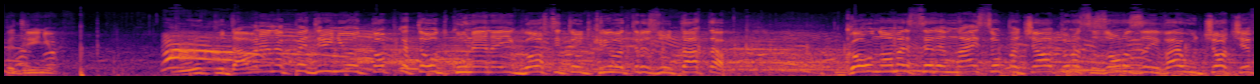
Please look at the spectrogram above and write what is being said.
Педриньо. Подаване на Педриньо, топката отклонена и гостите откриват резултата. Гол номер 17 от началото на сезона за Ивайло Чочев.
